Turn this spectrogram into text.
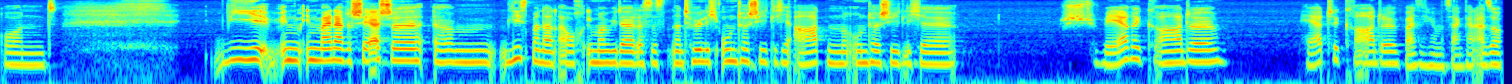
Und wie in, in meiner Recherche ähm, liest man dann auch immer wieder, dass es natürlich unterschiedliche Arten, unterschiedliche Schweregrade Härtegrade, weiß nicht, wie man sagen kann. Also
